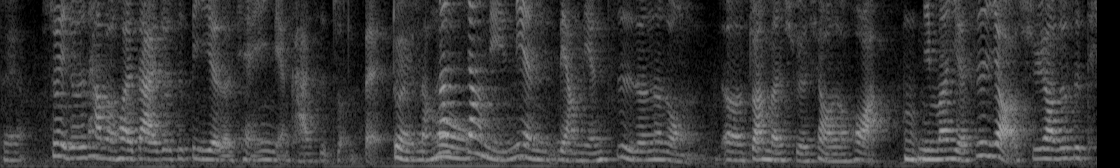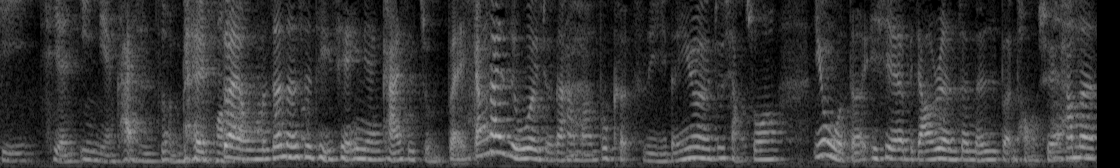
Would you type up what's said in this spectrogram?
对，所以就是他们会在就是毕业的前一年开始准备。对，然后那像你念两年制的那种。呃，专门学校的话，嗯，你们也是要需要，就是提前一年开始准备吗？对，我们真的是提前一年开始准备。刚开始我也觉得还蛮不可思议的，因为就想说，因为我的一些比较认真的日本同学，嗯、他们。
